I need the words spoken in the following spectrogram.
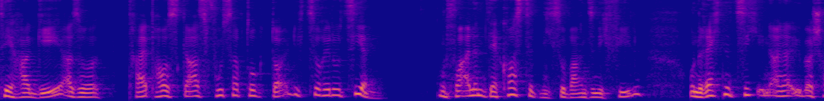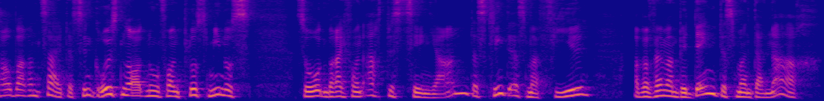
THG, also Treibhausgasfußabdruck, deutlich zu reduzieren. Und vor allem, der kostet nicht so wahnsinnig viel und rechnet sich in einer überschaubaren Zeit. Das sind Größenordnungen von plus minus so im Bereich von acht bis zehn Jahren. Das klingt erstmal viel, aber wenn man bedenkt, dass man danach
